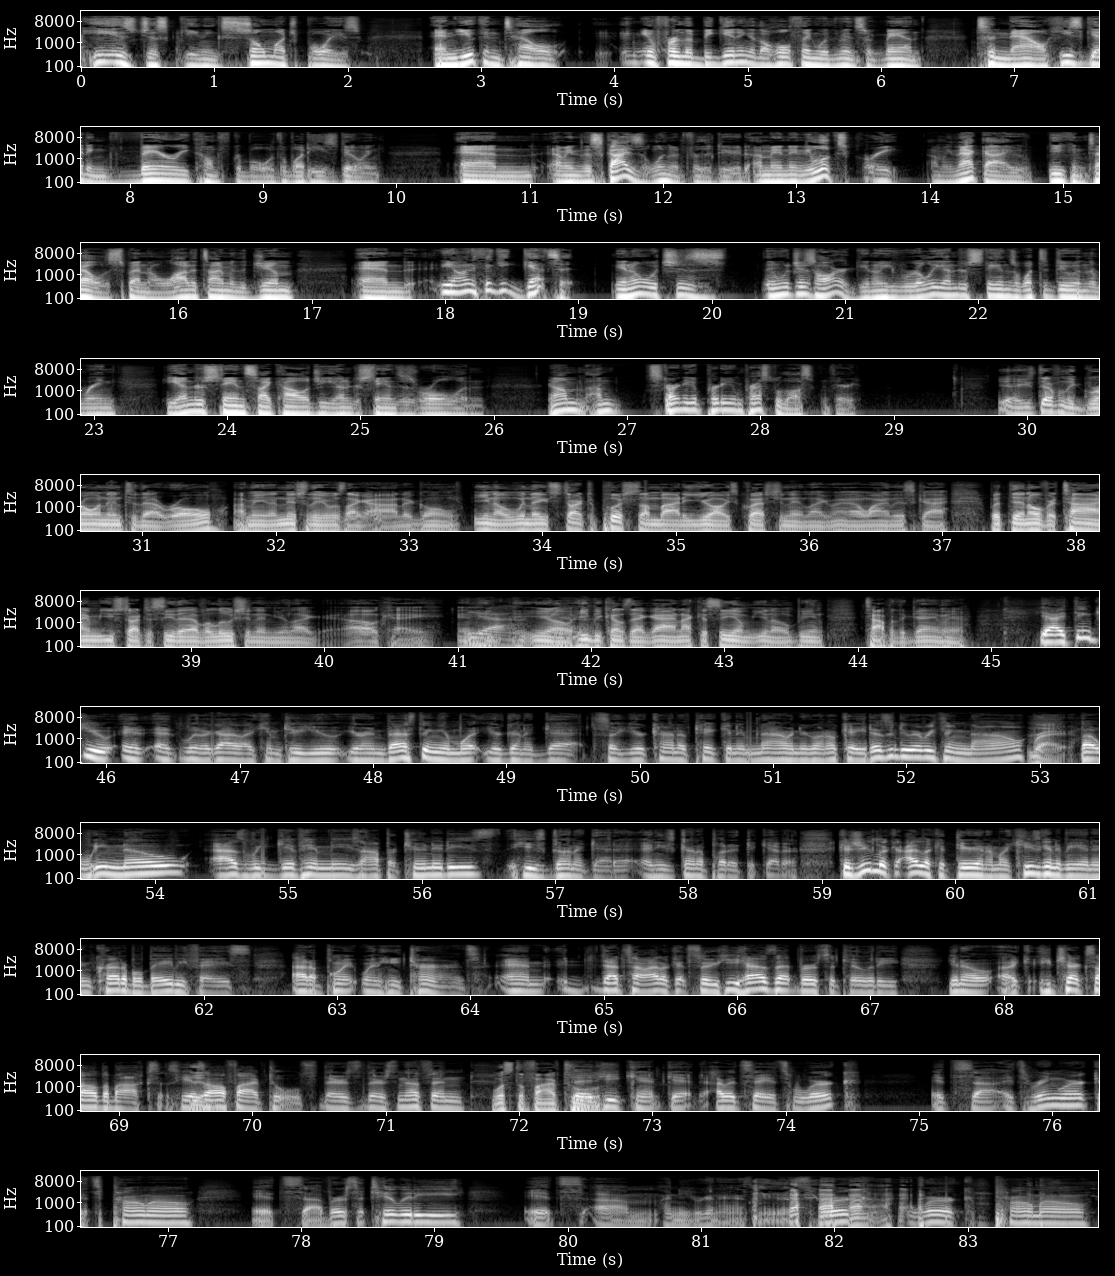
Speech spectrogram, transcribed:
he is just gaining so much poise, and you can tell, you know, from the beginning of the whole thing with Vince McMahon to now, he's getting very comfortable with what he's doing, and I mean, the sky's the limit for the dude. I mean, and he looks great. I mean, that guy you can tell is spending a lot of time in the gym, and you know, I think he gets it. You know, which is and which is hard. You know, he really understands what to do in the ring. He understands psychology. He understands his role, and you know, I'm I'm starting to get pretty impressed with Austin Theory. Yeah, he's definitely growing into that role. I mean, initially it was like, ah, they're going. You know, when they start to push somebody, you always question it, like, man, why this guy? But then over time, you start to see the evolution, and you're like, okay, and he- Yeah, you know, yeah. he becomes that guy, and I can see him, you know, being top of the game here. Yeah, I think you it, it, with a guy like him too. You you're investing in what you're going to get, so you're kind of taking him now, and you're going, okay, he doesn't do everything now, Right. But we know as we give him these opportunities, he's gonna get it and he's gonna put it together. Because you look, I look at Theory and I'm like, he's gonna be an incredible baby face at a point when he turns, and that's how I look at. So he has that versatility. You know, like he checks all the boxes. He has Yeah. all five tools. There's there's nothing What's the five tools that he can't get. I would say it's work, it's uh, it's ring work, it's promo, it's uh, versatility, it's um, I knew you were going to ask me this work, work, promo,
